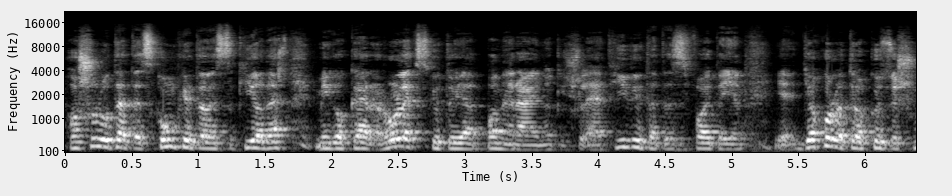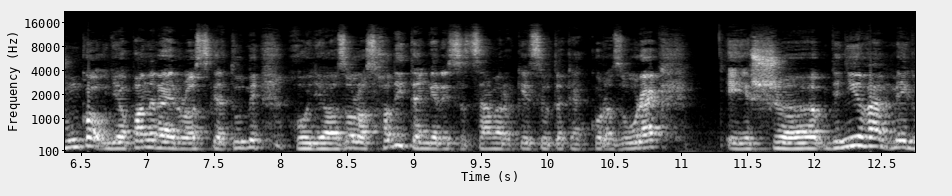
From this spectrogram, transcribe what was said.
hasonló, tehát ez konkrétan ezt a kiadást még akár Rolex kötőjel Panerai-nak is lehet hívni, tehát ez fajta ilyen, ilyen gyakorlatilag közös munka. Ugye a Panerai-ról azt kell tudni, hogy az olasz haditengerészet számára készültek ekkor az órák, és uh, ugye nyilván még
